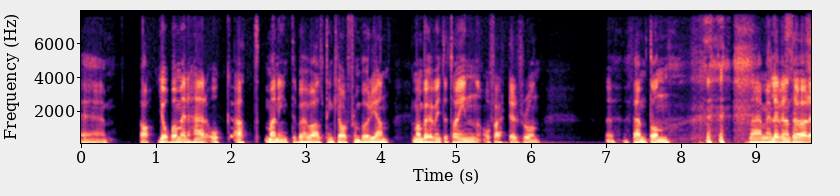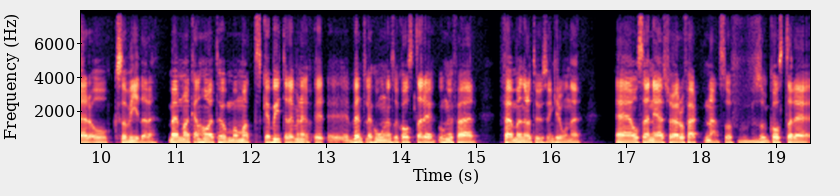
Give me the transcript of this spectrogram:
eh, ja, jobba med det här och att man inte behöver allting klart från början. Man behöver inte ta in offerter från eh, 15 Nej, leverantörer och så vidare. Men man kan ha ett hum om att ska jag byta lever- eh, ventilationen så kostar det ungefär 500 000 kronor. Eh, och sen när jag kör offerterna så, så kostar det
